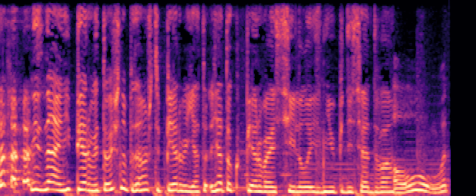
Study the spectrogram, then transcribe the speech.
Не знаю, не первый точно, потому что первый я, я только первая осилила из Нью 52. О, вот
